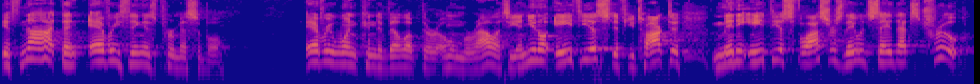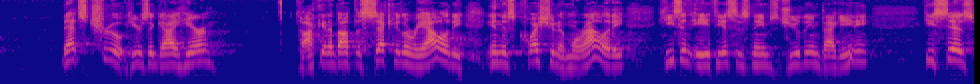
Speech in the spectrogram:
If not, then everything is permissible. Everyone can develop their own morality. And you know, atheists, if you talk to many atheist philosophers, they would say that's true. That's true. Here's a guy here talking about the secular reality in this question of morality. He's an atheist. His name's Julian Baggini. He says,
